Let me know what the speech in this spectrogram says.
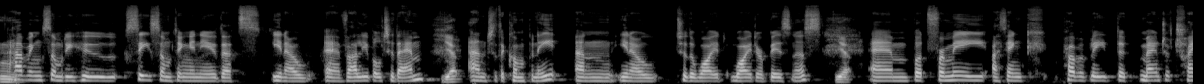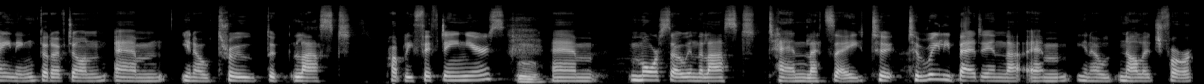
mm. having somebody who sees something in you that's you know uh, valuable to them yep. and to the company, and you know to the wide, wider business. Yeah. Um, but for me, I think probably the amount of training that I've done, um, you know, through the last probably fifteen years, mm. um, more so in the last 10 let's say to to really bed in that um you know knowledge for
